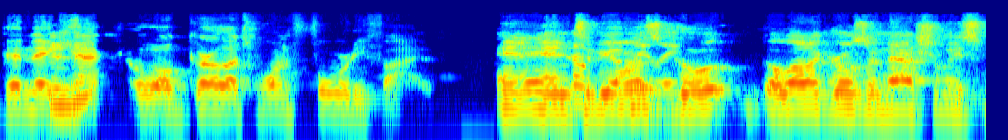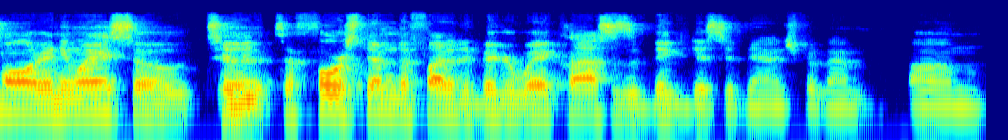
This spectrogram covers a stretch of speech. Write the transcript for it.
than they can to a girl that's 145. And, and to be honest, Completely. girl, a lot of girls are naturally smaller anyway, so to, Mm-hmm. to force them to fight at a bigger weight class is a big disadvantage for them. Um,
